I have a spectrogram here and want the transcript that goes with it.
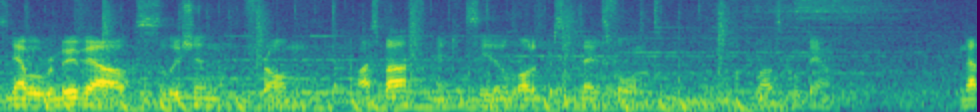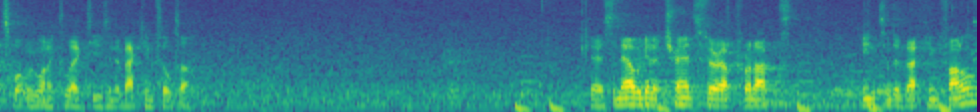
So now we'll remove our solution from the ice bath and you can see that a lot of precipitate has formed while it's cooled down. And that's what we want to collect using the vacuum filter. Okay, so now we're going to transfer our product into the vacuum funnel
